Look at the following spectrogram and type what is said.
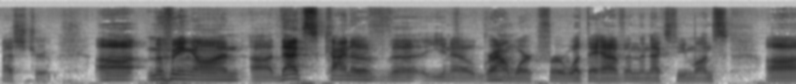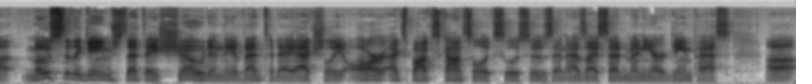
that's true. Uh, moving on, uh, that's kind of the you know groundwork for what they have in the next few months. Uh, most of the games that they showed in the event today actually are Xbox console exclusives, and as I said, many are Game Pass uh,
